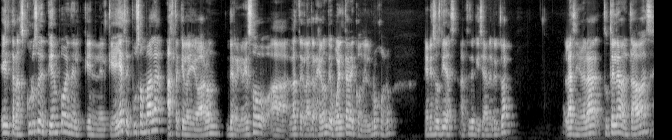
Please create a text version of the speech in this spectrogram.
el transcurso de tiempo en el, en el que ella se puso mala hasta que la llevaron de regreso a, la, la trajeron de vuelta de, con el brujo, ¿no? En esos días, antes de que hicieran el ritual. La señora, tú te levantabas,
